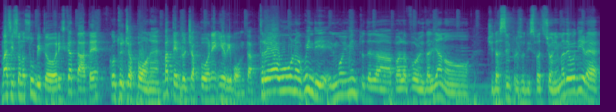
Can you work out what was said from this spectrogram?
ma si sono subito riscattate Contro il Giappone. battendo il Giappone in rimonta. 3 a 1, quindi il movimento della pallavolo italiano ci dà sempre soddisfazioni, ma devo dire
